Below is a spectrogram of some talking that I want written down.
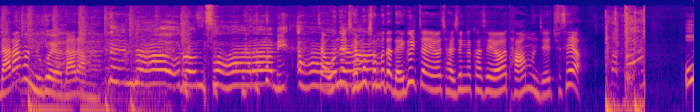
나람은 누구예요? 나람. 그런 사람이. 자, 오늘 제목 전부 다 네 글자예요. 잘 생각하세요. 다음 문제 주세요. 오!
